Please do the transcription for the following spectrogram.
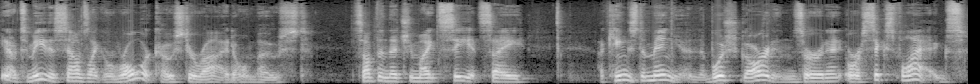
You know, to me, this sounds like a roller coaster ride almost. Something that you might see at, say, a King's Dominion, a Busch Gardens, or, an, or Six Flags.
